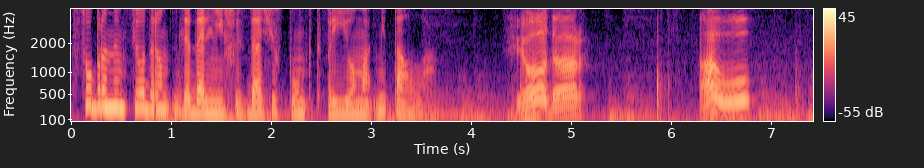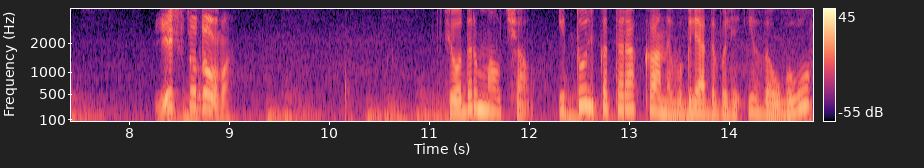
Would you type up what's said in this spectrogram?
собранным Федором для дальнейшей сдачи в пункт приема металла. Федор! Ау! Есть кто дома? Федор молчал, и только тараканы выглядывали из-за углов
